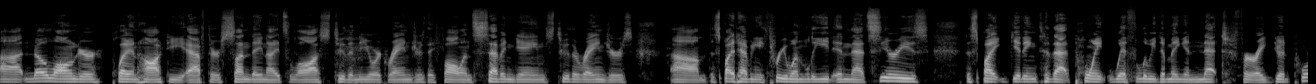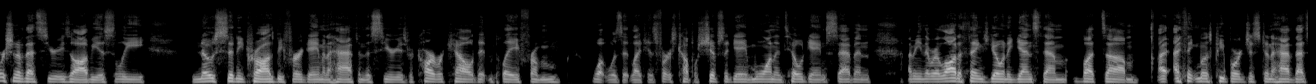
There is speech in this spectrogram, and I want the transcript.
Uh, no longer playing hockey after Sunday night's loss to the New York Rangers. They fall in seven games to the Rangers, um, despite having a 3 1 lead in that series, despite getting to that point with Louis Domingue net for a good portion of that series, obviously. No Sidney Crosby for a game and a half in the series. Rickard Rakell didn't play from what was it like his first couple shifts of game one until game seven. I mean, there were a lot of things going against them, but um, I, I, think most people are just going to have that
